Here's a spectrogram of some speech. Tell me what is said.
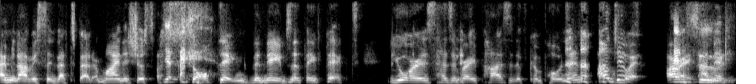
i mean obviously that's better. Mine is just assaulting the names that they've picked. Yours has a very positive component. I'll do it. All and right, food.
